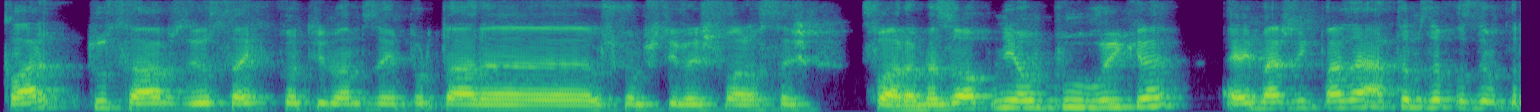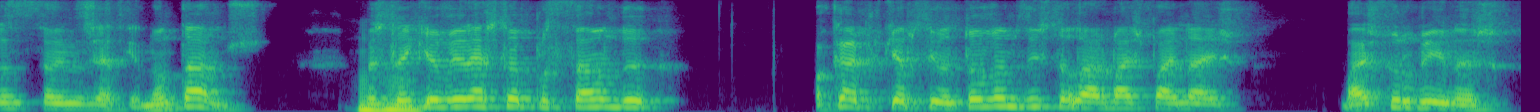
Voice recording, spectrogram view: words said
Claro, tu sabes, eu sei que continuamos a importar uh, os combustíveis fósseis fora, mas a opinião pública, a imagem que faz é ah, estamos a fazer uma transição energética. Não estamos. Mas uhum. tem que haver esta pressão de ok, porque é possível, então vamos instalar mais painéis, mais turbinas,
